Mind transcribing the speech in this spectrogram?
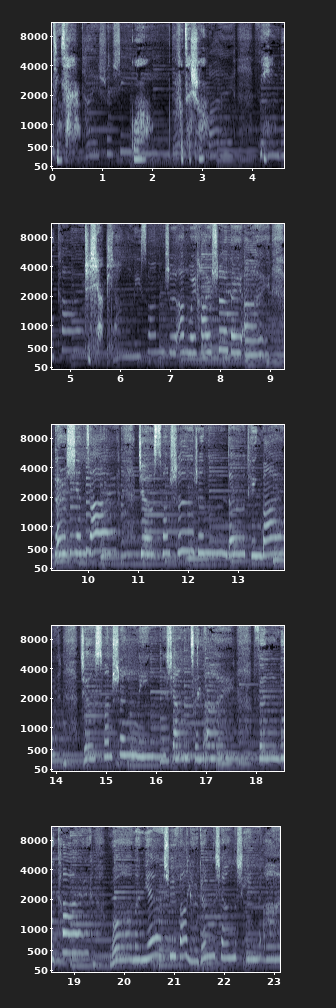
静下来。我负责说，你只需要听。而现在，就算时针都停摆，就算生命像尘埃，分不开，我们也许反而更相信爱。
